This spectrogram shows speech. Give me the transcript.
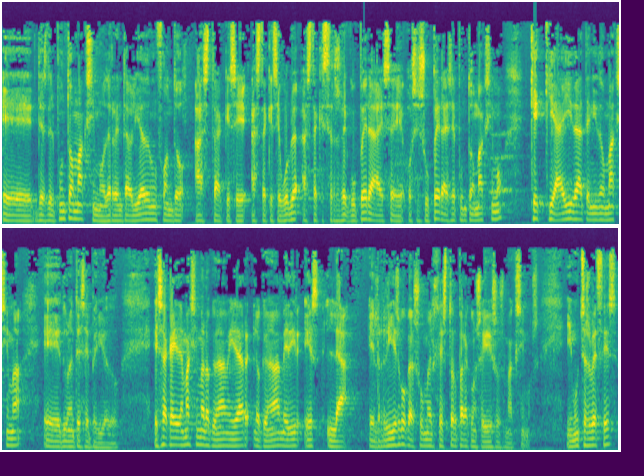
eh, desde el punto máximo de rentabilidad de un fondo hasta que se hasta que se vuelve hasta que se recupera ese o se supera ese punto máximo qué caída ha tenido máxima eh, durante ese periodo esa caída máxima lo que va a medir lo que va a medir es la el riesgo que asume el gestor para conseguir esos máximos y muchas veces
